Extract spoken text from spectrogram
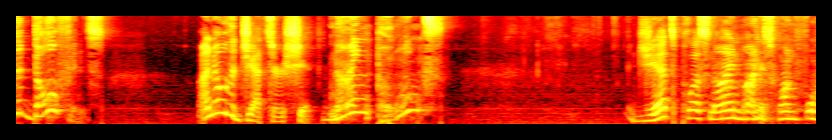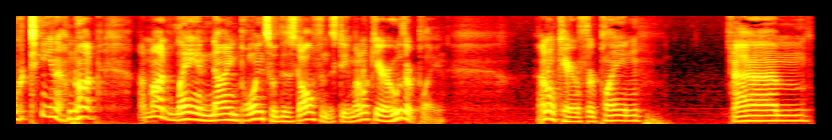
The Dolphins. I know the Jets are shit. Nine points? Jets plus nine minus one fourteen. I'm not I'm not laying nine points with this Dolphins team. I don't care who they're playing. I don't care if they're playing um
